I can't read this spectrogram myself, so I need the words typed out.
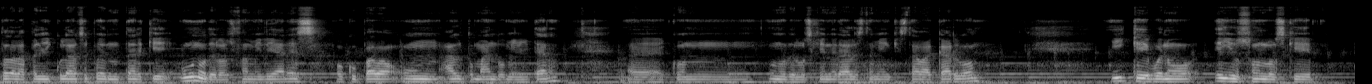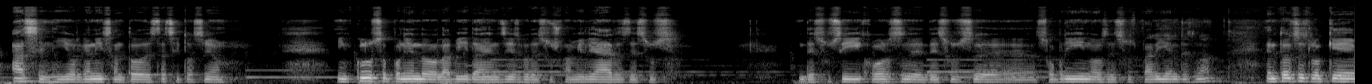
toda la película se puede notar que uno de los familiares ocupaba un alto mando militar con uno de los generales también que estaba a cargo y que bueno, ellos son los que hacen y organizan toda esta situación, incluso poniendo la vida en riesgo de sus familiares, de sus, de sus hijos, de, sus eh, sobrinos, de sus parientes, ¿no? Entonces lo que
